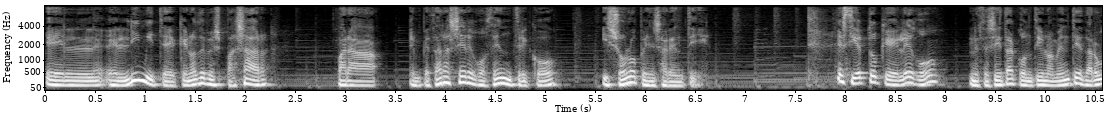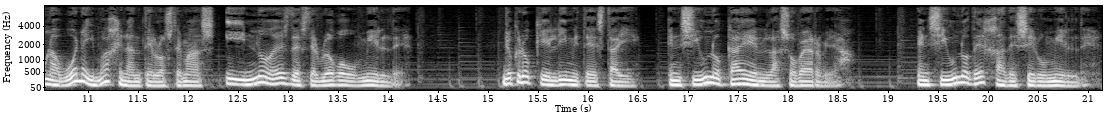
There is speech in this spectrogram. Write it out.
el límite que no debes pasar para empezar a ser egocéntrico y solo pensar en ti? Es cierto que el ego necesita continuamente dar una buena imagen ante los demás y no es desde luego humilde. Yo creo que el límite está ahí, en si uno cae en la soberbia, en si uno deja de ser humilde.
